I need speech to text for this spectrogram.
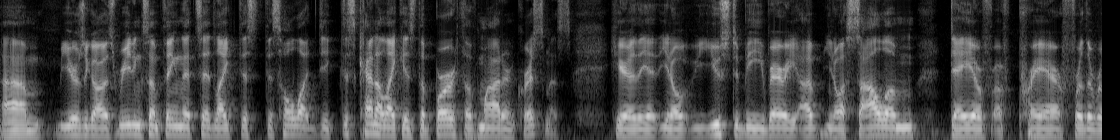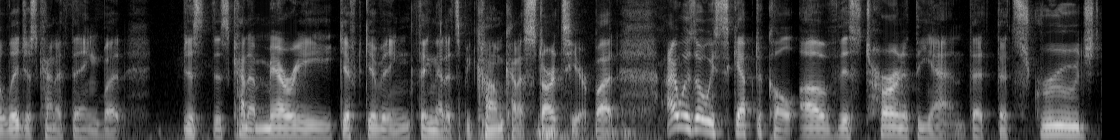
Um, years ago, I was reading something that said like this this whole like, this kind of like is the birth of modern Christmas. Here, the you know used to be very uh, you know a solemn day of, of prayer for the religious kind of thing, but just this kind of merry gift giving thing that it's become kind of starts here. But I was always skeptical of this turn at the end that that Scrooged.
